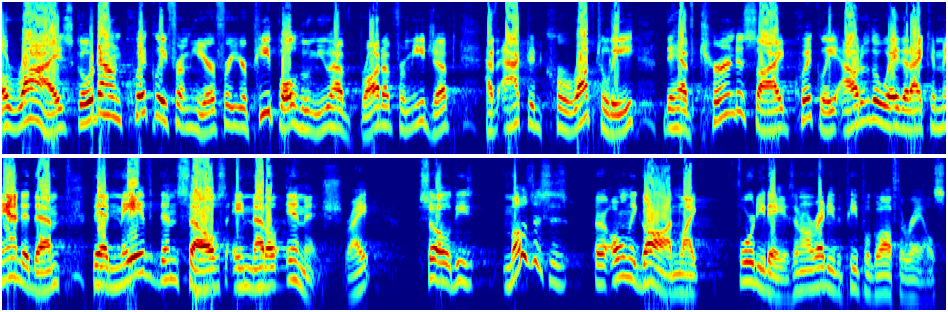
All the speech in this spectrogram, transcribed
Arise, go down quickly from here, for your people, whom you have brought up from Egypt, have acted corruptly. They have turned aside quickly out of the way that I commanded them. They had made themselves a metal image, right? So these, Moses is only gone like 40 days, and already the people go off the rails.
